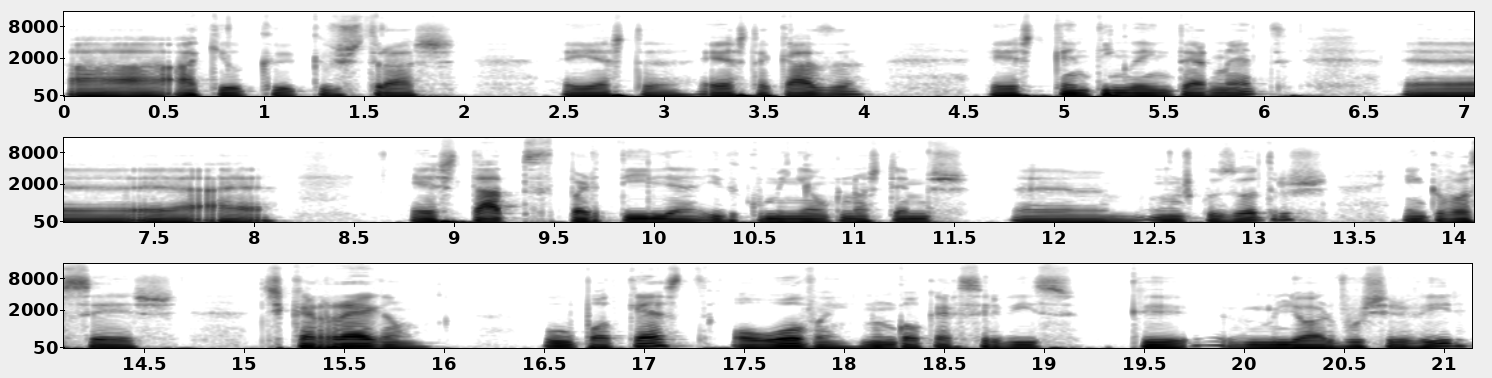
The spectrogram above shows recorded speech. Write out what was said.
à, àquilo que, que vos traz a esta, a esta casa, a este cantinho da internet, a, a, a este ato de partilha e de comunhão que nós temos uh, uns com os outros, em que vocês descarregam o podcast ou ouvem num qualquer serviço que melhor vos servir.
